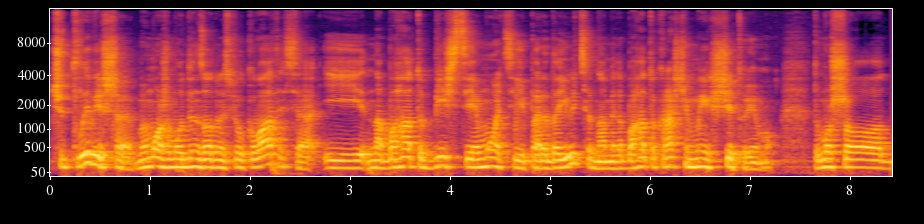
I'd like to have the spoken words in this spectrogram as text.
чутливіше ми можемо один з одним спілкуватися, і набагато більш ці емоції передаються нам, і набагато краще ми їх щитуємо. Тому що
